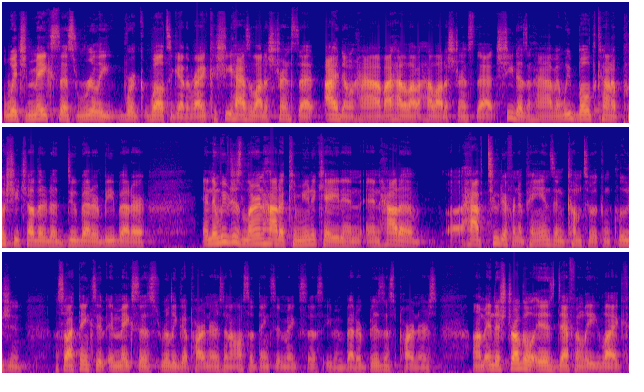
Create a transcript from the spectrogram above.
which makes us really work well together, right? Because she has a lot of strengths that I don't have. I had a lot, had a lot of strengths that she doesn't have, and we both kind of push each other to do better, be better. And then we've just learned how to communicate and and how to uh, have two different opinions and come to a conclusion. So I think it, it makes us really good partners, and I also think it makes us even better business partners. Um, and the struggle is definitely like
